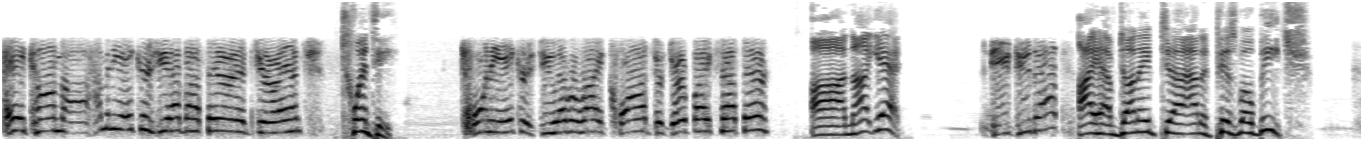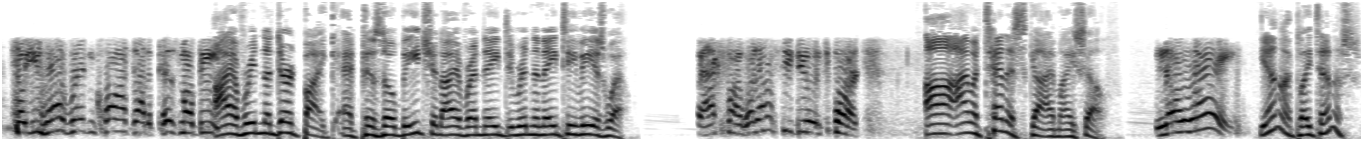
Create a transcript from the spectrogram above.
Hey, Tom, uh, how many acres do you have out there at your ranch? Twenty. 20 acres. Do you ever ride quads or dirt bikes out there? Uh, not yet. Do you do that? I have done it uh, out at Pismo Beach. So you have ridden quads out of Pismo Beach? I have ridden a dirt bike at Pismo Beach, and I have ridden, a, ridden an ATV as well. Excellent. What else do you do in sports? Uh, I'm a tennis guy myself. No way. Yeah, I play tennis.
